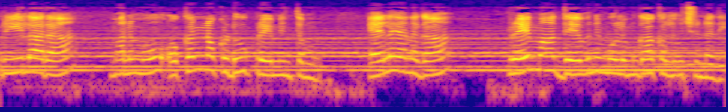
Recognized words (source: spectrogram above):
ప్రియులారా మనము ఒకరినొకడు ప్రేమింతము. ఏలయనగా ప్రేమ దేవుని మూలముగా కలుగుచున్నది.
